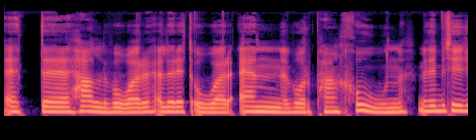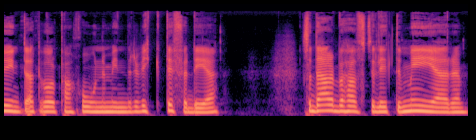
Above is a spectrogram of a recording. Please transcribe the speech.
ett eh, halvår eller ett år än vår pension. Men det betyder inte att vår pension är mindre viktig för det. Så där behövs det lite mer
